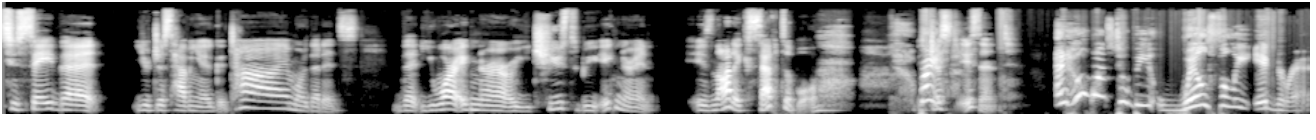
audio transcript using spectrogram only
to say that you're just having a good time or that it's that you are ignorant or you choose to be ignorant is not acceptable. It Right. just isn't. And who wants to be willfully ignorant?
